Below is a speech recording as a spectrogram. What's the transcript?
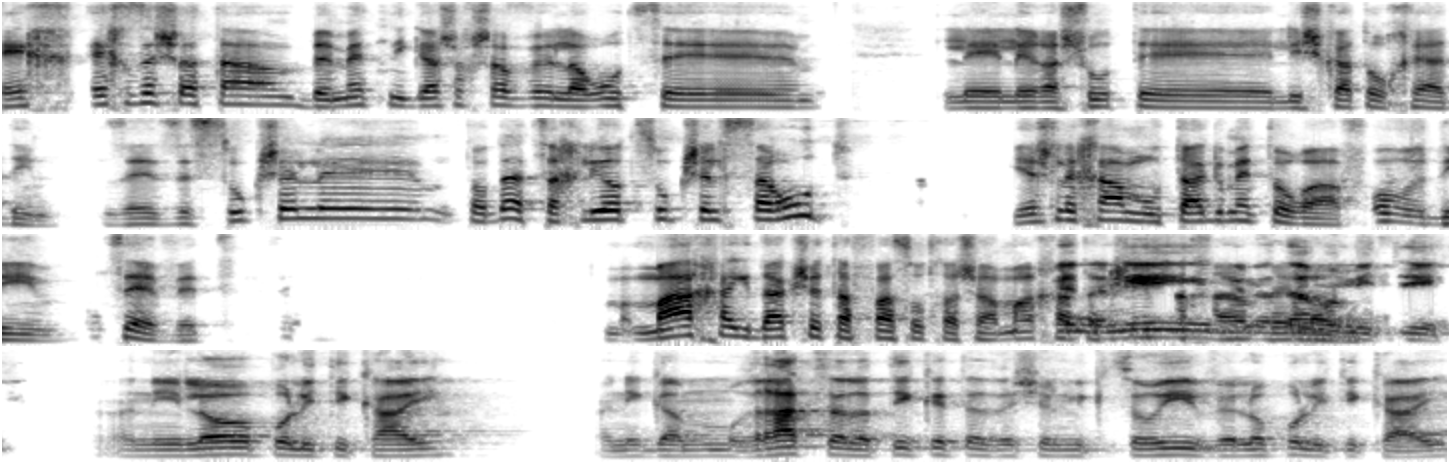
איך, איך זה שאתה באמת ניגש עכשיו לרוץ ל, לראשות לשכת עורכי הדין? זה, זה סוג של, אתה יודע, צריך להיות סוג של שרות. יש לך מותג מטורף, עובדים, צוות, מה החיידק שתפס אותך, שאמר לך, כן, תקשיב, אתה חייב... אני בן אדם אמיתי, אני לא פוליטיקאי, אני גם רץ על הטיקט הזה של מקצועי ולא פוליטיקאי.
